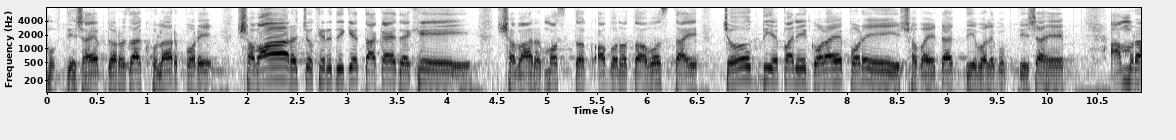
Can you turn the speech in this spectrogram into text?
মুফতি সাহেব দরজা খোলার পরে সবার চোখের দিকে তাকায় দেখে, সবার মস্তক অবনত অবস্থায় চোখ দিয়ে পানি গড়ায় পড়ে, সবাই ডাক দিয়ে বলে, মুফতি সাহেব, আমরা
